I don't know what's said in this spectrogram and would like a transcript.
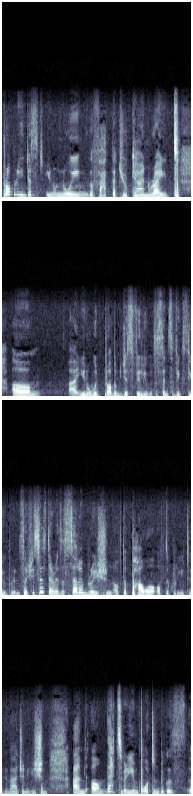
probably just, you know, knowing the fact that you can write. Um, uh, you know, would probably just fill you with a sense of exuberance. So she says there is a celebration of the power of the creative imagination. And um, that's very important because uh,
